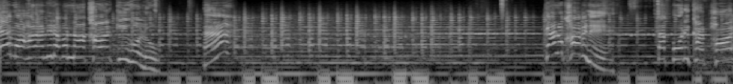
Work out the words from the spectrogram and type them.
এ মহারানীর আবার না খাওয়ার কি হলো? হ্যাঁ? পরীক্ষার ফল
